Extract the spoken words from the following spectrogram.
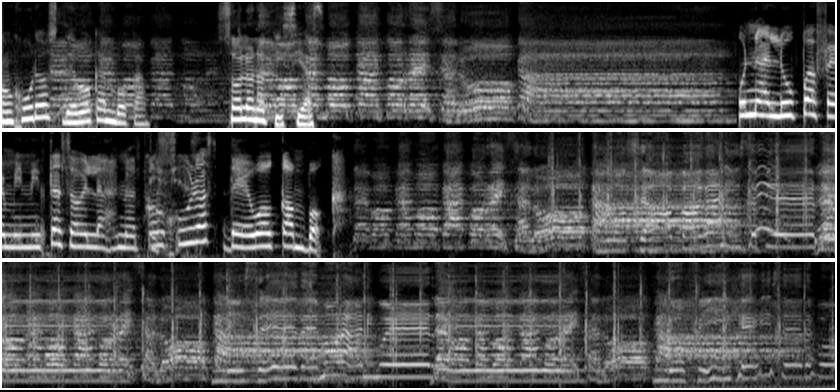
Conjuros de boca en boca. Solo noticias. Una lupa feminista sobre las noticias. Conjuros de boca en boca. No se apaga ni se pierde. Ni se demora ni muerde. No finge y se desboca.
